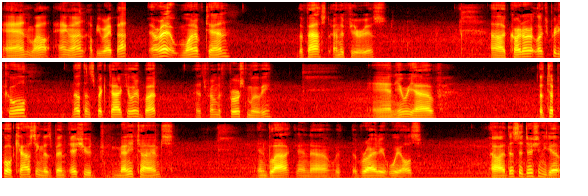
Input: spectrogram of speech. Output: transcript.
And, well, hang on, I'll be right back. All right, one of 10, The Fast and the Furious. Uh, card art looks pretty cool. Nothing spectacular, but it's from the first movie. And here we have the typical casting that's been issued many times in black and uh, with a variety of wheels. Uh, this edition you get,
